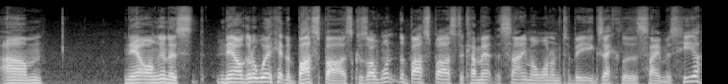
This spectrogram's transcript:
Um, now I'm gonna now I've got to work out the bus bars because I want the bus bars to come out the same. I want them to be exactly the same as here.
